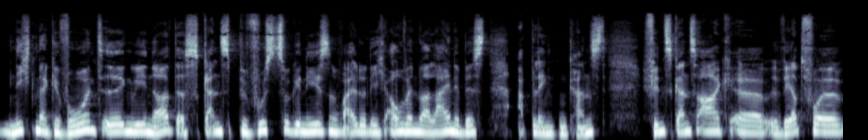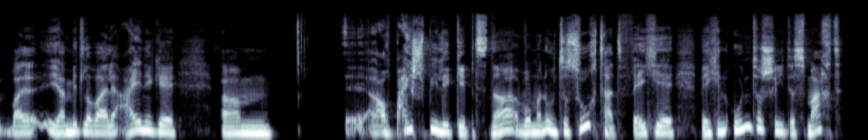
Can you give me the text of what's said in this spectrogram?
nicht mehr gewohnt irgendwie, ne? Das ganz bewusst zu genießen, weil du dich auch wenn du alleine bist ablenken kannst. Ich finde es ganz arg äh, wertvoll, weil ja mittlerweile einige ähm, äh, auch Beispiele gibt, ne, wo man untersucht hat, welche, welchen Unterschied es macht.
